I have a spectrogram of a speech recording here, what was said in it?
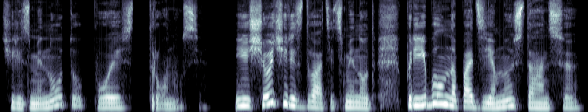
Через минуту поезд тронулся. Еще через 20 минут прибыл на подземную станцию.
